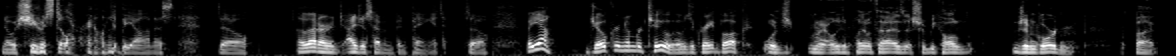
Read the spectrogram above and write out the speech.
know she was still around, to be honest. So that or I just haven't been paying attention. So, but yeah, Joker number two. It was a great book. Which my only complaint with that is it should be called Jim Gordon, but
